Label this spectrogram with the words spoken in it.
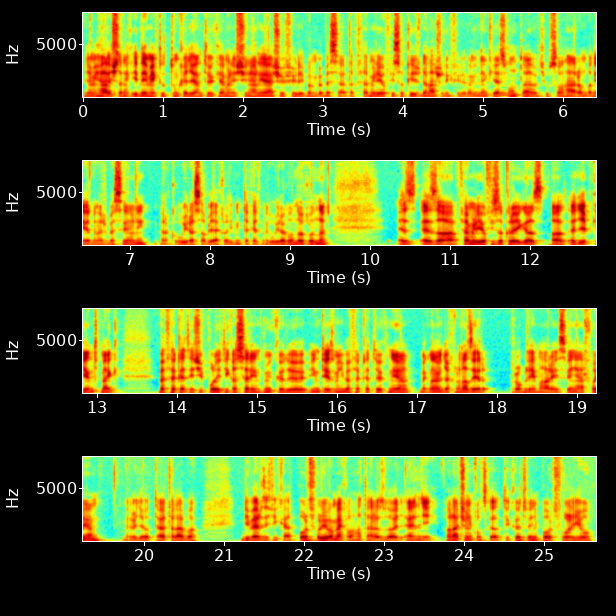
Ugye mi hál' Istennek idén még tudtunk egy olyan tőkeemelést csinálni, első fél évben beszálltak family office is, de második fél évben mindenki ezt mm. mondta, hogy 23-ban érdemes beszélni, mert akkor újra szabják a limiteket, meg újra gondolkodnak. Ez, ez a family office igaz, az egyébként meg befektetési politika szerint működő intézménybefektetőknél, meg nagyon gyakran azért probléma a részvényárfolyam, mert ugye ott általában diversifikált portfólió, meg van határozva, hogy ennyi alacsony kockázati kötvényportfólió,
